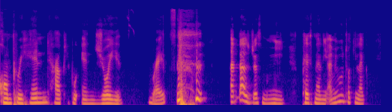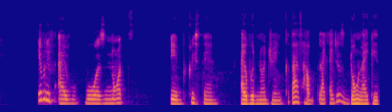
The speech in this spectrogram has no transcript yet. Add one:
comprehend how people enjoy it, right? and that's just me personally. I'm even talking like even if I was not a Christian, I would not drink. That's how like I just don't like it.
